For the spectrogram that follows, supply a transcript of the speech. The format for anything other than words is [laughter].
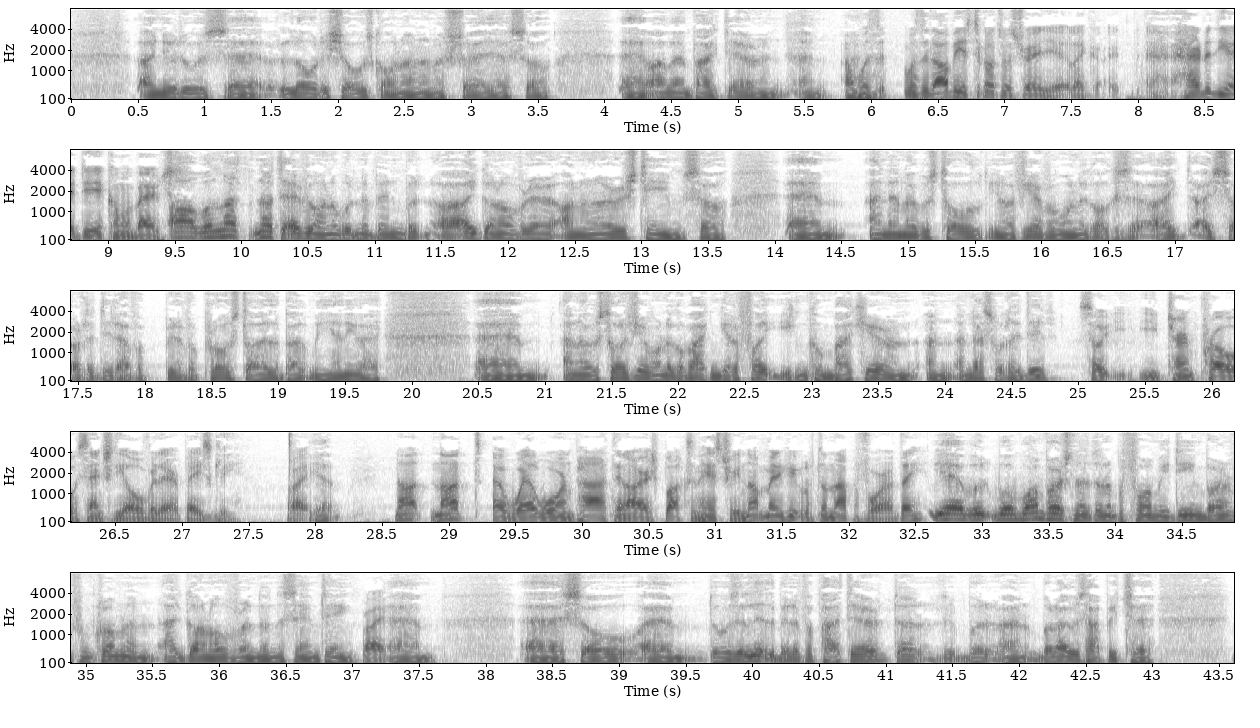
I knew there was a load of shows going on in Australia, so uh, I went back there and. And, and was it was it obvious to go to Australia? Like, how did the idea come about? Oh well, not not to everyone. It wouldn't have been, but I would gone over there on an Irish team. So, um, and then I was told, you know, if you ever want to go, because I I sort of did have a bit of a pro style about me anyway. Um, and I was told if you ever want to go back and get a fight, you can come back here, and, and, and that's what I did. So you, you turned pro essentially over there, basically, right? Yeah. Not not a well worn path in Irish boxing history. Not many people have done that before, have they? Yeah, but well, one person had done it before me, Dean Byrne from Crumlin, had gone over and done the same thing. Right. Um, uh, so um, there was a little bit of a path there, that, but uh, but I was happy to,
